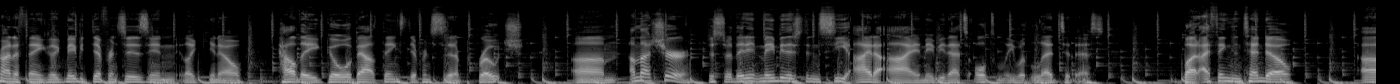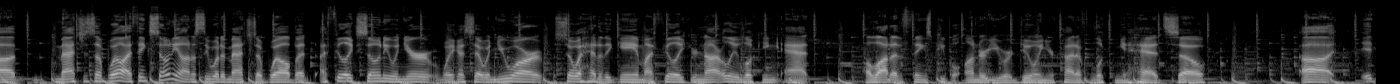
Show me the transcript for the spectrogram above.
trying to think like maybe differences in like you know how they go about things, differences in approach. Um, I'm not sure. Just so they didn't maybe they just didn't see eye to eye, maybe that's ultimately what led to this. But I think Nintendo uh, matches up well. I think Sony honestly would have matched up well, but I feel like Sony, when you're like I said, when you are so ahead of the game, I feel like you're not really looking at a lot of the things people under you are doing. You're kind of looking ahead. So uh, it,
